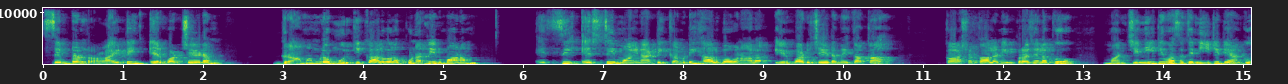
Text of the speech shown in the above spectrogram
సెంట్రల్ లైటింగ్ ఏర్పాటు చేయడం గ్రామంలో మురికి కాలువల పునర్నిర్మాణం SC ST minority committee hall భవనాల ఏర్పాటు చేయడమే కాక కాష కాలనీ ప్రజలకు మంచి నీటి వసతి నీటి ట్యాంకు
